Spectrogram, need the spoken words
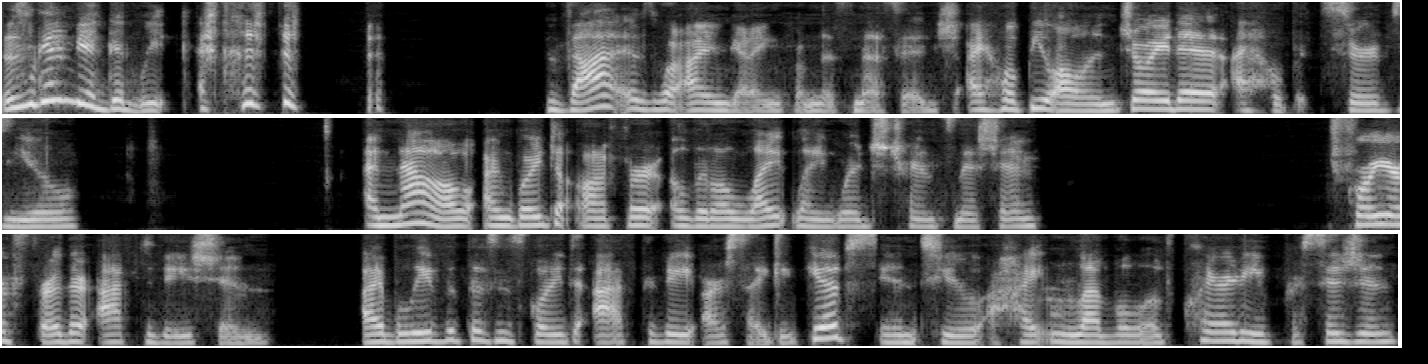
this is going to be a good week. that is what I'm getting from this message. I hope you all enjoyed it. I hope it serves you. And now I'm going to offer a little light language transmission for your further activation I believe that this is going to activate our psychic gifts into a heightened level of clarity and precision.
